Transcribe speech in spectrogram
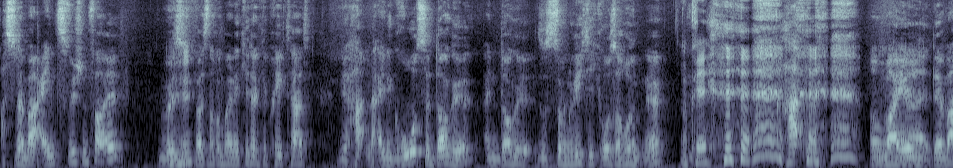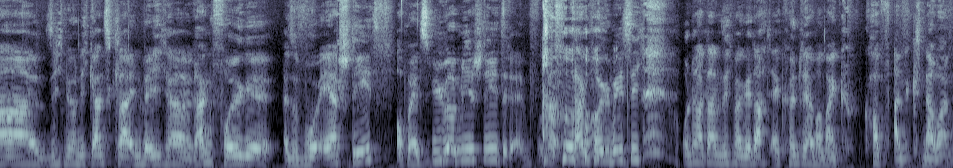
Achso, da war ein Zwischenfall, weiß Mhm. was noch in meiner Kindheit geprägt hat. Wir hatten eine große Dogge. Ein Dogge, das ist so ein richtig großer Hund, ne? Okay. Hatten. Oh weil der war sich noch nicht ganz klar, in welcher Rangfolge, also wo er steht, ob er jetzt über mir steht, rangfolgemäßig, und hat dann sich mal gedacht, er könnte ja mal meinen Kopf anknabbern.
